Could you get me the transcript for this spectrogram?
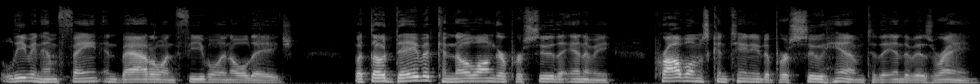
leaving him faint in battle and feeble in old age. But though David can no longer pursue the enemy, problems continue to pursue him to the end of his reign.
